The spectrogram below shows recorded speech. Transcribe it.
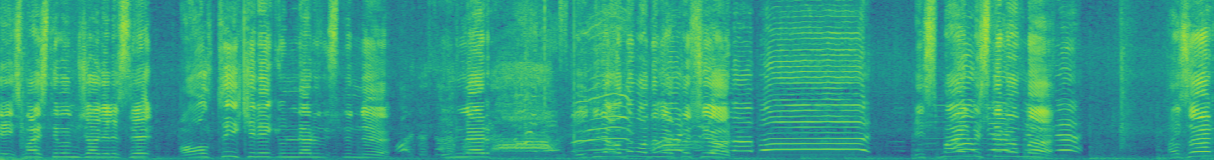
Dominik'te İsmail Steven mücadelesi 6-2'lik ünlüler üstünlüğü. Ünlüler ödüle adım adım yaklaşıyor. İsmail mi Steven mı? Hazır.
